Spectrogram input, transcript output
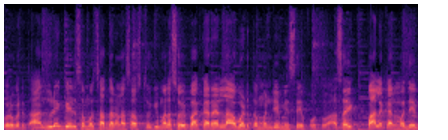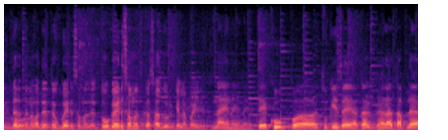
बरोबर आहे. अजून एक गैरसमज साधारण असा असतो की मला स्वयंपाक करायला आवडतं म्हणजे मी सेफ होतो. असा एक पालकांमध्ये विद्यार्थ्यांमध्ये तो गैरसमज आहे. तो गैरसमज कसा दूर केला पाहिजे? नाही नाही नाही. ते खूप चुकीचं आहे. आता घरात आपल्या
